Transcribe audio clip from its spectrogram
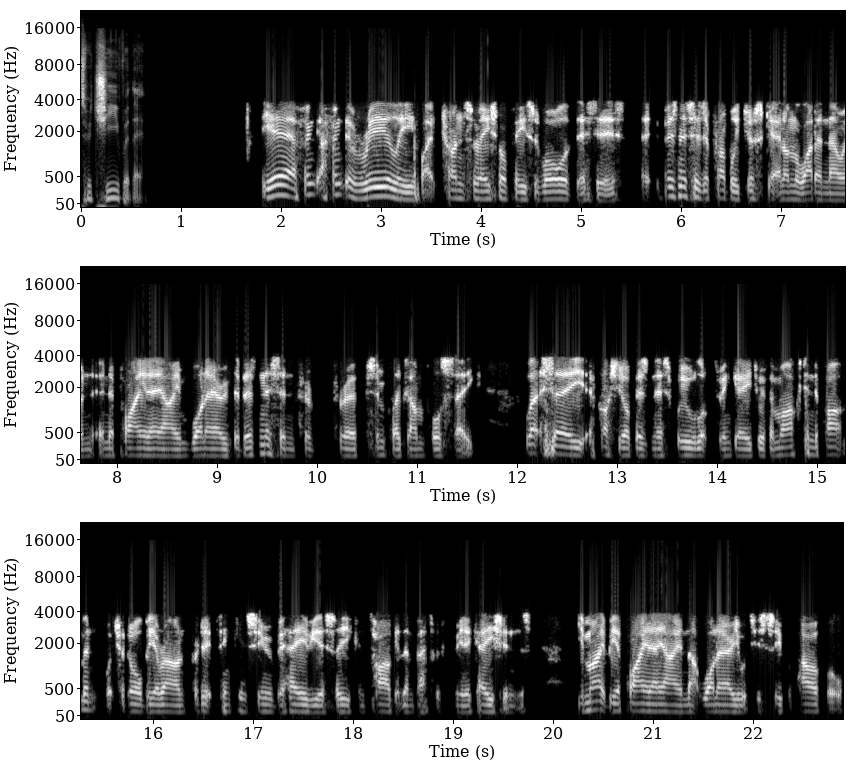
to achieve with it? Yeah, I think I think the really like transformational piece of all of this is uh, businesses are probably just getting on the ladder now and, and applying AI in one area of the business. And for for a simple example's sake, let's say across your business we will look to engage with a marketing department, which would all be around predicting consumer behaviour so you can target them better with communications. You might be applying AI in that one area, which is super powerful.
